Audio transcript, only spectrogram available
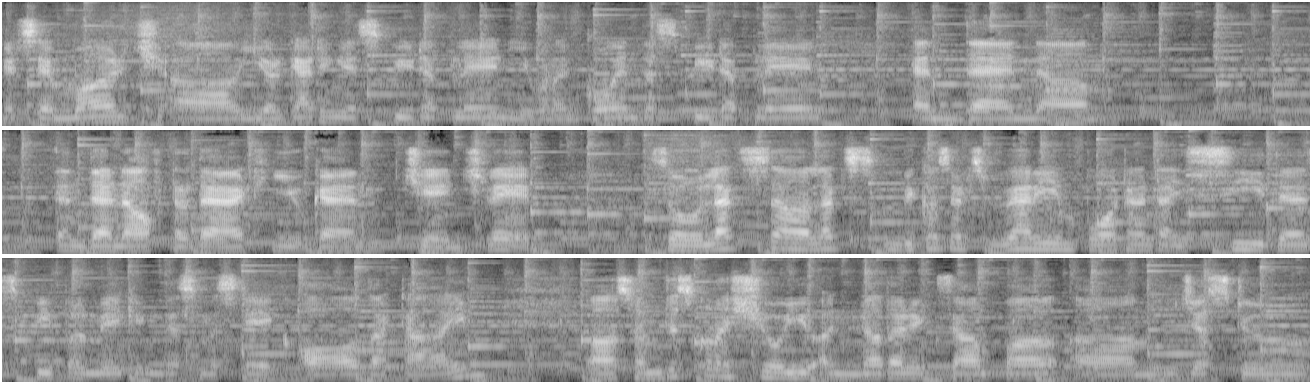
It's a merge uh, you're getting a speed up lane you want to go in the speed up lane and then um, and then after that you can change lane. So let's uh, let's because it's very important I see this people making this mistake all the time. Uh, so I'm just gonna show you another example um, just to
